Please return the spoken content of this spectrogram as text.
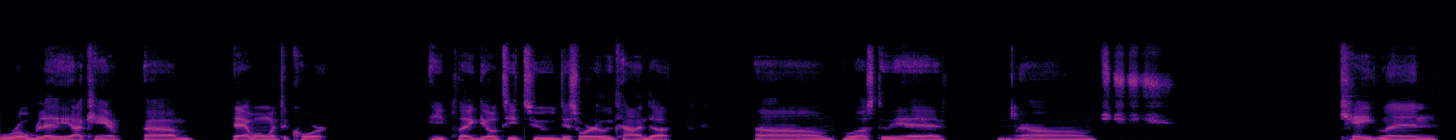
Roble. I can't. Um, that one went to court. He pled guilty to disorderly conduct. Um, who else do we have? Um, Caitlyn.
